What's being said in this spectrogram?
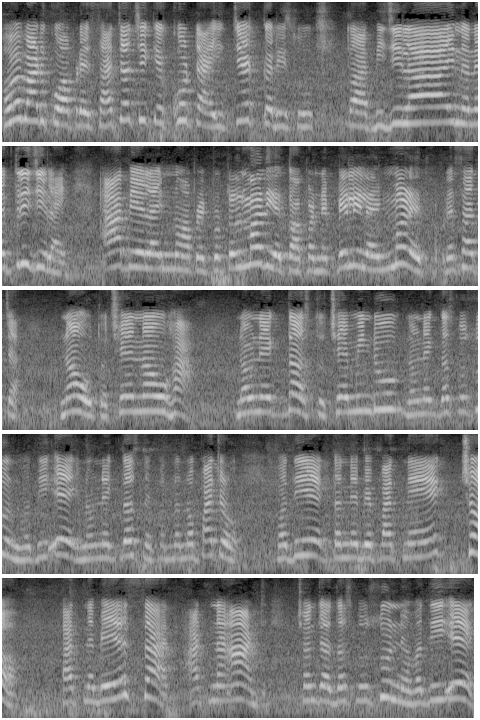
હવે બાળકો, આપણે સાચા છે કે ખોટા એ ચેક કરીશું. તો આ બીજી લાઈન અને ત્રીજી લાઈન આ બે લાઈનનો આપણે ટોટલ મારીએ તો આપણને પહેલી લાઈન મળે તો આપણે સાચા. નવ તો છે નવ, હા. નવને એક દસ તો છે મીંડું. નવને એક દસનું શૂન્ય. વધી એક. નવને એક દસ ને પંદરનો પાછળો. વધી એક. ત્રણને બે, પાંચને એક, છ. પાંચને બે, સાત. આઠને આઠ. છંચા દસનું શૂન્ય. વધી એક.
